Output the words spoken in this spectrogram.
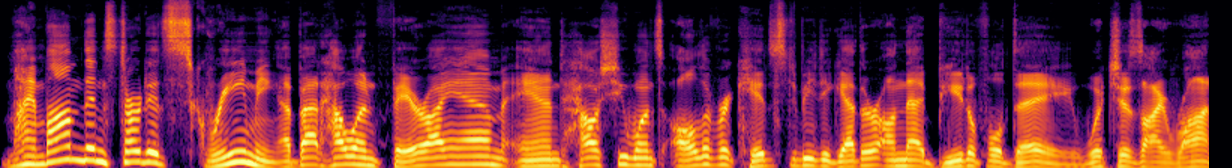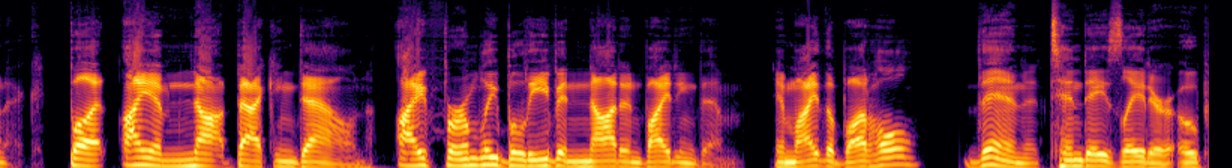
My mom then started screaming about how unfair I am and how she wants all of her kids to be together on that beautiful day, which is ironic. But I am not backing down. I firmly believe in not inviting them. Am I the butthole? Then, 10 days later, OP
